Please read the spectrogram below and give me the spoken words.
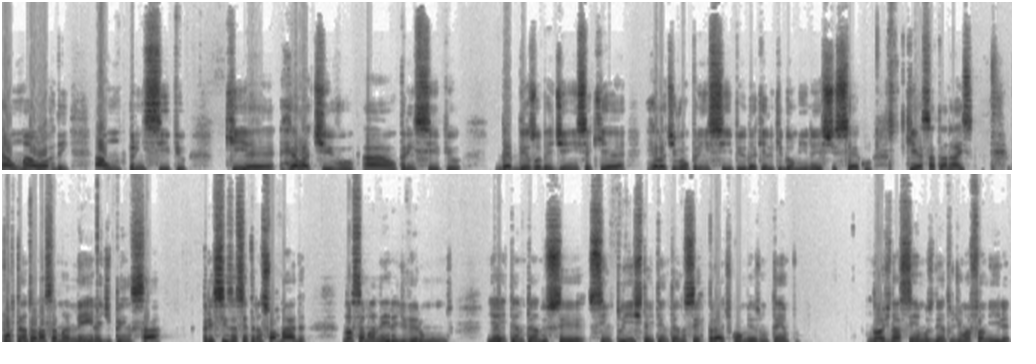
a uma ordem, a um princípio que é relativo ao princípio da desobediência, que é relativo ao princípio daquele que domina este século, que é Satanás. Portanto, a nossa maneira de pensar precisa ser transformada, nossa maneira de ver o mundo. E aí, tentando ser simplista e tentando ser prático ao mesmo tempo, nós nascemos dentro de uma família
